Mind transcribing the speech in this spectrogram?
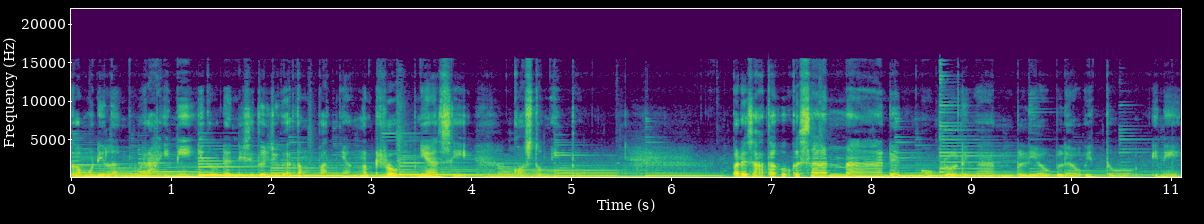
kamu di lampu merah ini gitu. Dan di situ juga tempatnya ngedropnya si kostum itu pada saat aku ke sana dan ngobrol dengan beliau-beliau itu ini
